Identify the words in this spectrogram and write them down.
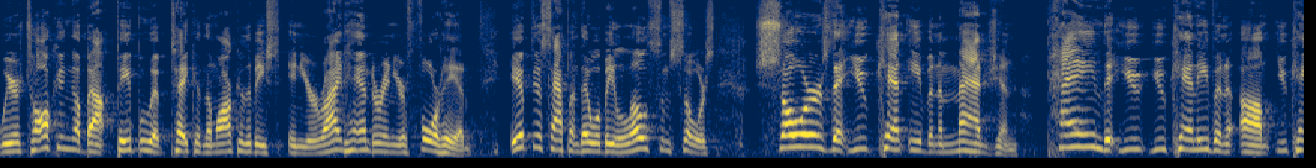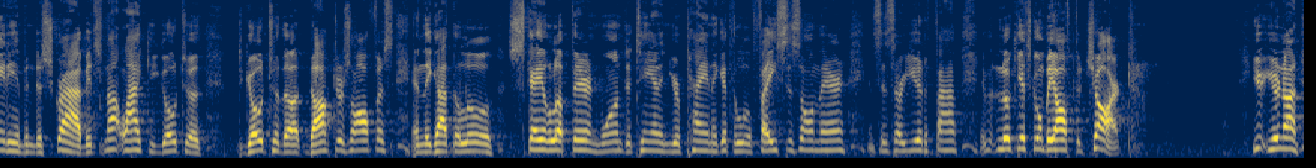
We are talking about people who have taken the mark of the beast in your right hand or in your forehead. If this happened, there will be loathsome sores, sores that you can't even imagine, pain that you, you can't even um, you can't even describe. It's not like you go to to go to the doctor's office and they got the little scale up there and one to ten and your pain. They get the little faces on there and says, "Are you at a five? Look, it's going to be off the chart. You're not,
